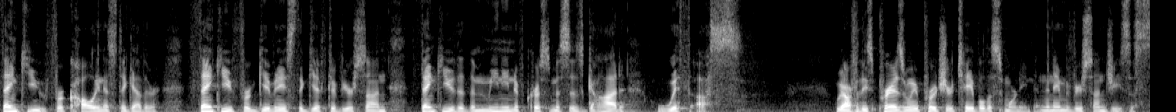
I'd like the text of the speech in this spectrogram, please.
Thank you for calling us together. Thank you for giving us the gift of your Son. Thank you that the meaning of Christmas is God with us. We offer these prayers when we approach your table this morning. In the name of your Son, Jesus.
